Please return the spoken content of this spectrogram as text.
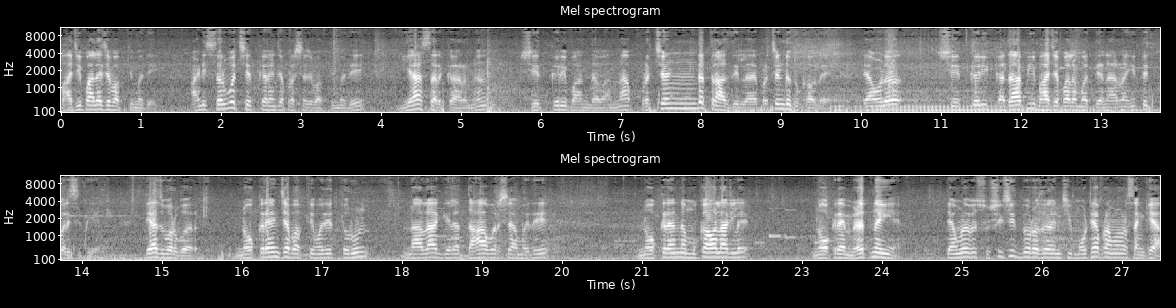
भाजीपाल्याच्या बाबतीमध्ये आणि सर्वच शेतकऱ्यांच्या प्रश्नाच्या बाबतीमध्ये या सरकारनं शेतकरी बांधवांना प्रचंड त्रास दिला आहे प्रचंड दुखावलं आहे त्यामुळं शेतकरी कदापि भाजपाला मत देणार नाही तेच परिस्थिती आहे. त्याचबरोबर नोकऱ्यांच्या बाबतीमध्ये तरुणाला गेल्या दहा वर्षामध्ये नोकऱ्यांना मुकावं लागले. नोकऱ्या मिळत नाही आहे त्यामुळे सुशिक्षित बेरोजगारांची मोठ्या प्रमाणावर संख्या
